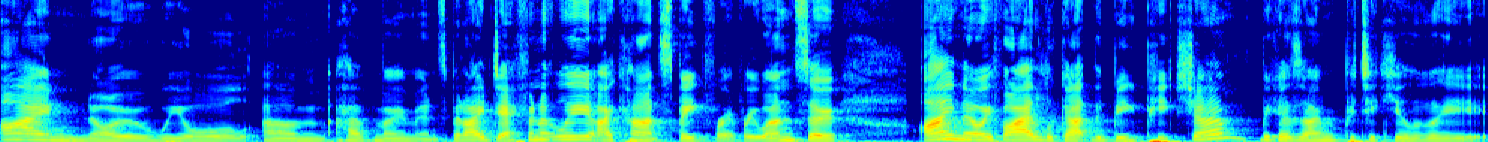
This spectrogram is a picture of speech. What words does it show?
I know we all um, have moments, but I definitely I can't speak for everyone. So I know if I look at the big picture because I'm particularly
